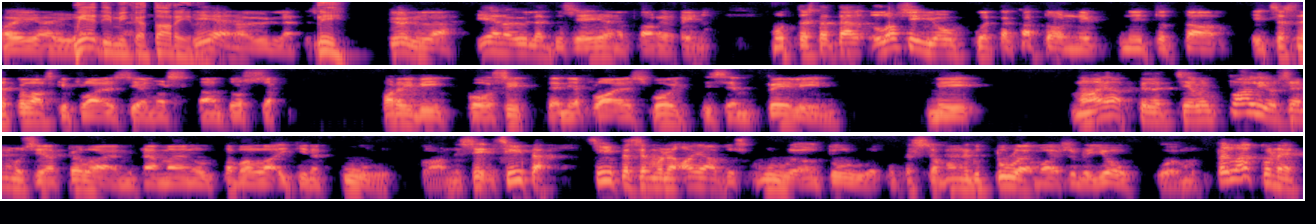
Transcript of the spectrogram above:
Ai, ai, Mieti ai, mikä tarina. Hieno yllätys. Niin. Kyllä, hieno yllätys ja hieno tarina. Mutta sitä tätä Losin joukkuetta katon, niin, niin tota, itse asiassa ne pelaski Flyersia vastaan tuossa pari viikkoa sitten, ja Flyers voitti sen pelin. Niin mä ajattelen, että siellä on paljon semmoisia pelaajia, mitä mä en ollut tavallaan ikinä kuullutkaan. Niin si- siitä, siitä semmoinen ajatus mulle on tullut, että tässä on vähän niin kuin tulevaisuuden joukkue, mutta pelaako ne,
